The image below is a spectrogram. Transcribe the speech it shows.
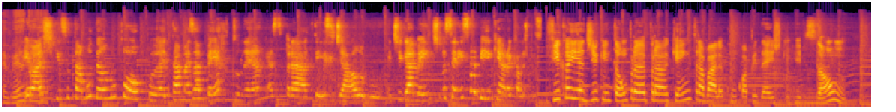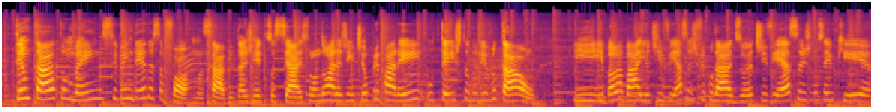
É verdade. Eu acho que isso tá mudando um pouco. Ele tá mais aberto, né? Pra ter esse diálogo. Antigamente, você nem sabia quem eram aquelas pessoas. Fica aí a dica, então, pra, pra quem trabalha com copy desk e revisão tentar também se vender dessa forma, sabe? Nas redes sociais, falando: olha, gente, eu preparei o texto do livro tal. E, e bababá, e eu tive essas dificuldades, ou eu tive essas não sei o quê,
